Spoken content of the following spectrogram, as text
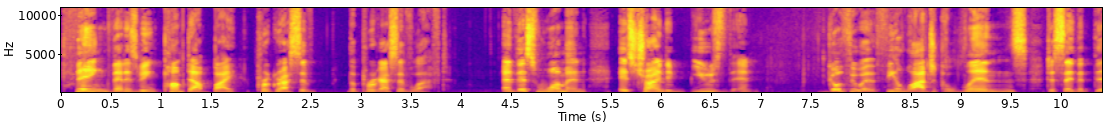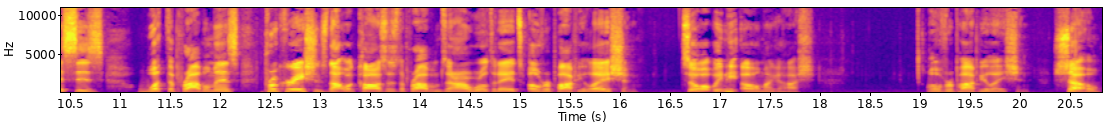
thing that is being pumped out by progressive the progressive left. And this woman is trying to use and go through a theological lens to say that this is what the problem is. Procreation is not what causes the problems in our world today, it's overpopulation. So, what we need, oh my gosh, overpopulation. So,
